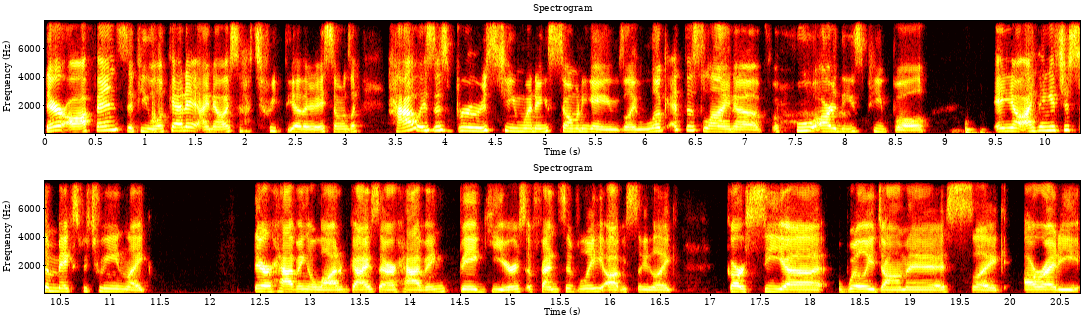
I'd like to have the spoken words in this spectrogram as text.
their offense, if you look at it, I know I saw a tweet the other day. Someone's like, How is this Brewers team winning so many games? Like, look at this lineup. Who are these people? And, you know, I think it's just a mix between like they're having a lot of guys that are having big years offensively. Obviously, like Garcia, Willie Adames, like already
